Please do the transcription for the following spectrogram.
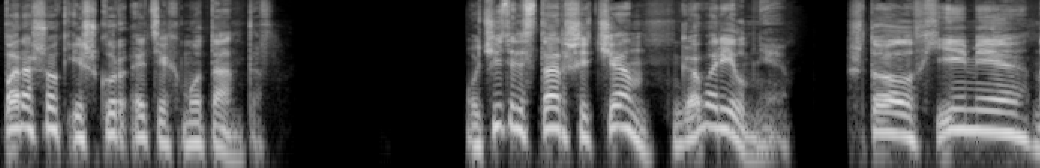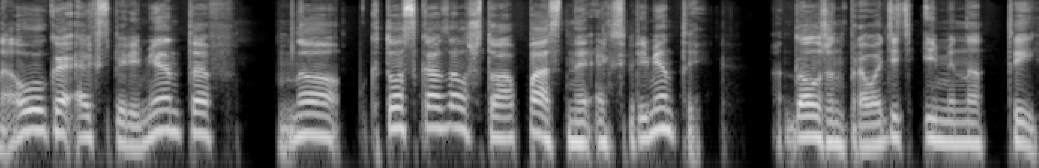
порошок из шкур этих мутантов. Учитель старший Чан говорил мне, что алхимия — наука экспериментов, но кто сказал, что опасные эксперименты должен проводить именно ты?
